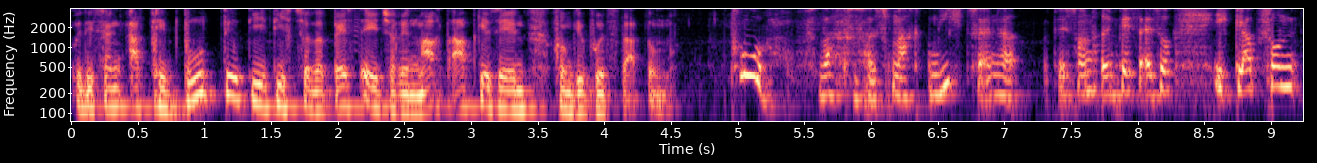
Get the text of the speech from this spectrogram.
würde ich sagen, Attribute, die dich zu einer Best Agerin macht, abgesehen vom Geburtsdatum? Puh, was, was macht mich zu einer besonderen Best? Also ich glaube schon,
